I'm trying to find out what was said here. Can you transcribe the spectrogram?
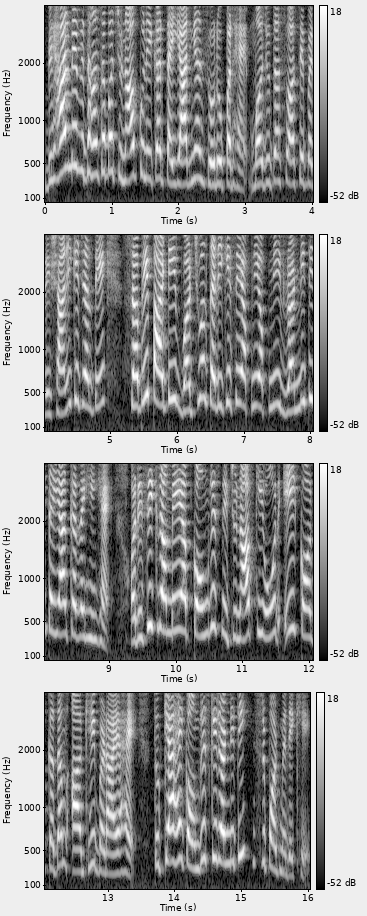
बिहार में विधानसभा चुनाव को लेकर तैयारियाँ जोरों पर हैं। मौजूदा स्वास्थ्य परेशानी के चलते सभी पार्टी वर्चुअल तरीके से अपनी अपनी रणनीति तैयार कर रही हैं। और इसी क्रम में अब कांग्रेस ने चुनाव की ओर एक और कदम आगे बढ़ाया है। तो क्या है कांग्रेस की रणनीति? इस रिपोर्ट में देखिए।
